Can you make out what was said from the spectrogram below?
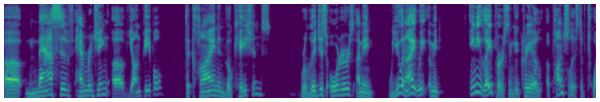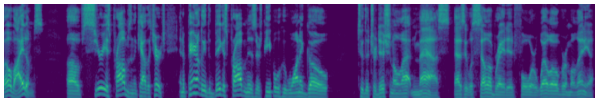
uh, massive hemorrhaging of young people, decline in vocations, religious orders. I mean, you and I, we, I mean, any layperson could create a, a punch list of 12 items of serious problems in the Catholic Church. And apparently, the biggest problem is there's people who want to go to the traditional Latin Mass as it was celebrated for well over a millennia,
